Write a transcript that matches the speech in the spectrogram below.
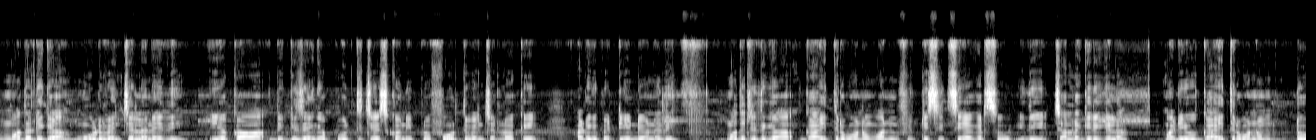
మొదటిగా మూడు వెంచర్లు అనేది ఈ యొక్క దిగ్విజయంగా పూర్తి చేసుకొని ఇప్పుడు ఫోర్త్ వెంచర్లోకి అడుగుపెట్టి ఉండి ఉన్నది. మొదటిదిగా Gayatrivanam one fifty six acres ఇది చల్లగిరిగిల మరియు గాయత్రివనం టూ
